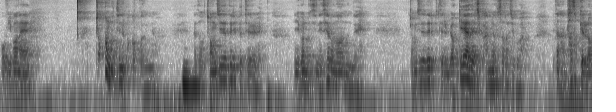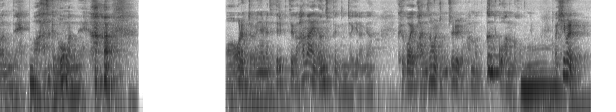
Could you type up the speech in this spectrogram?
어, 이번에 조금 루틴을 바꿨거든요. 음. 그래서 정지 데드리프트를 이번 루틴에 새로 넣었는데 정지 데드리프트를 몇 개 해야 될지 감이 없어가지고 일단 한 다섯 개를 넣었는데 와 다섯 개 너무 많네. 어, 어렵죠. 왜냐면 데드리프트가 하나의 연속된 동작이라면 그거의 관성을 좀 줄이려고 한번 끊고 하는 거거든요. 음. 그러니까 힘을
